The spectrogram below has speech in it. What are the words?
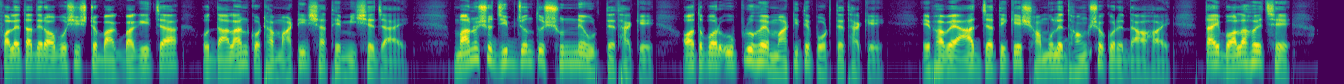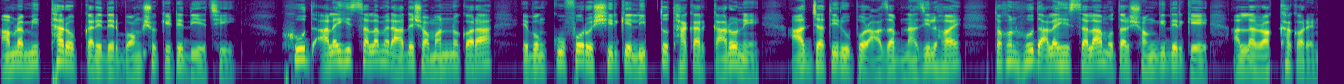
ফলে তাদের অবশিষ্ট বাগবাগিচা ও দালান কোঠা মাটির সাথে মিশে যায়। মানুষ ও জীবজন্তু শূন্যে উঠতে থাকে, অতপর উপরু হয়ে মাটিতে পড়তে থাকে। এভাবে আজ জাতিকে সমূলে ধ্বংস করে দেওয়া হয়। তাই বলা হয়েছে, আমরা মিথ্যারোপকারীদের বংশ কেটে দিয়েছি। হুদ আলাইহিসাল্লামের আদেশ অমান্য করা এবং কুফর ও শিরকে লিপ্ত থাকার কারণে আজ জাতির উপর আজাব নাজিল হয়, তখন হুদ আলাইহিসাল্লাম ও তার সঙ্গীদেরকে আল্লাহ রক্ষা করেন।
